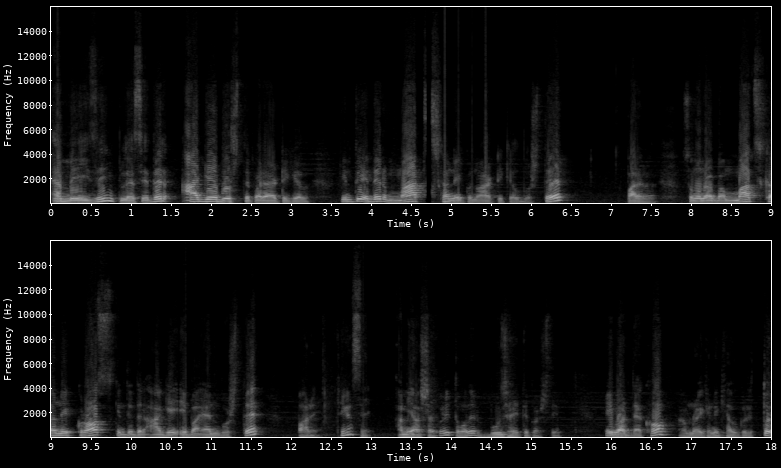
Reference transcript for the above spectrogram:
amazing place এদের আগে বসতে পারে আর্টিকেল কিন্তু এদের মাঝখানে কোনো আর্টিকেল বসতে পারে না। সো মনে রাখবা, মাঝখানে ক্রস কিন্তু এদের আগে এ বা এন বসতে পারে। ঠিক আছে? আমি আশা করি তোমাদের বুঝাইতে পারছি। এবার দেখো, আমরা এখানে খেয়াল করি। তো,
